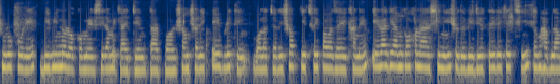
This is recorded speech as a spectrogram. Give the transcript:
শুরু করে বিভিন্ন রকমের সিরামিক আইটেম তারপর সাংসারিক এভরিথিং বলা চলে সবকিছুই পাওয়া যায় এখানে। এর আগে আমি কখনো আসিনি, শুধু ভিডিওতে দেখেছি, তো ভাবলাম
